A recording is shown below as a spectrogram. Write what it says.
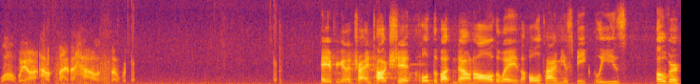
Well, we are outside the house, so we Hey, if you're gonna try and talk shit, hold the button down all the way the whole time you speak, please. Over.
